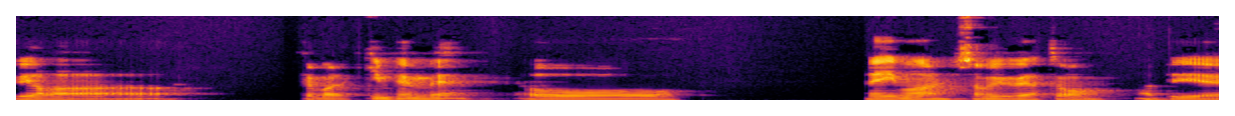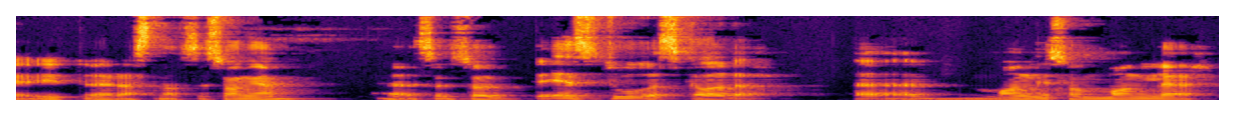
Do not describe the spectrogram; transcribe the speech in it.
vi har det var Kimpembe og Neymar, som vi vet om at de er ute resten av sesongen. Uh, så, så det er store skader. Eh, mange som mangler eh,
